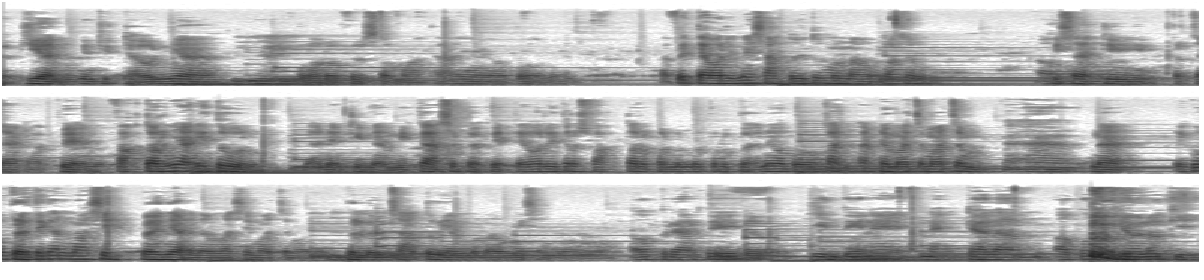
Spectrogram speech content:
bagian mungkin di daunnya hmm. klorofil stomatanya apa tapi teorinya satu itu menau langsung bisa Oh, dipercaya kabeh. Faktornya itu dan dinamika sebagai teori terus faktor penentu perubahannya apa kan ada macam-macam. Nah, nah itu berarti kan masih banyak lah masih macam-macam. Hmm. belum satu yang menaungi semuanya. Oh berarti Gitu. intinya nek dalam apa biologi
